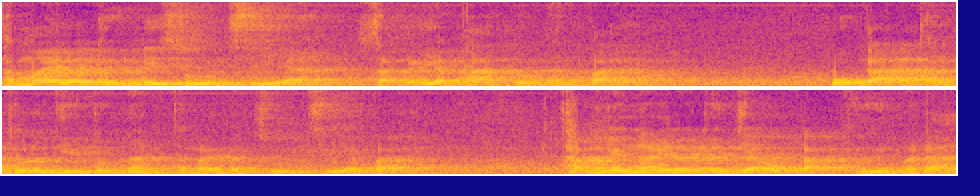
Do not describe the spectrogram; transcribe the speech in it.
ทำไมเราถึงได้สูญเสียศักยภาพตรงนั้นไป โอกาสทางธุรกิจตรงนั้นทำไมมันสูญเสียไปทำยังไงเราถึงจะเอากลับคืนมาได้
